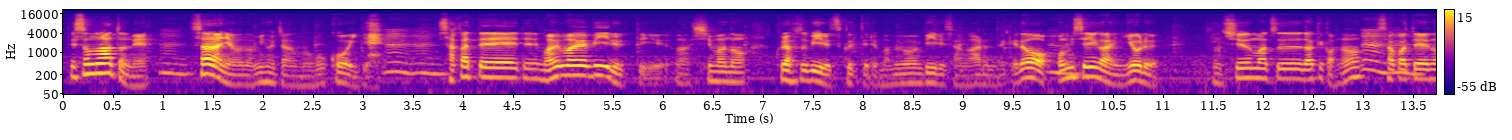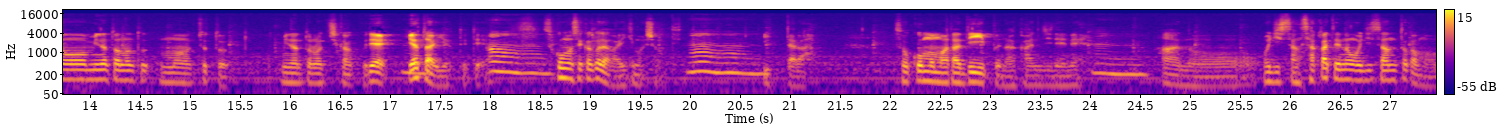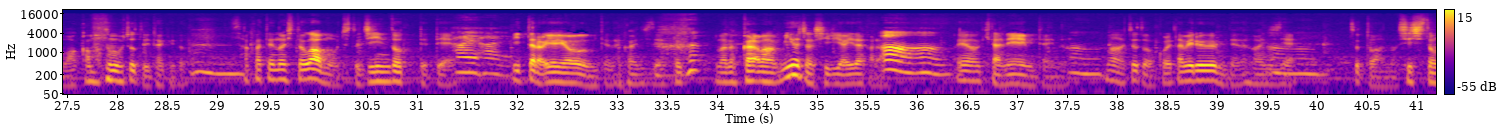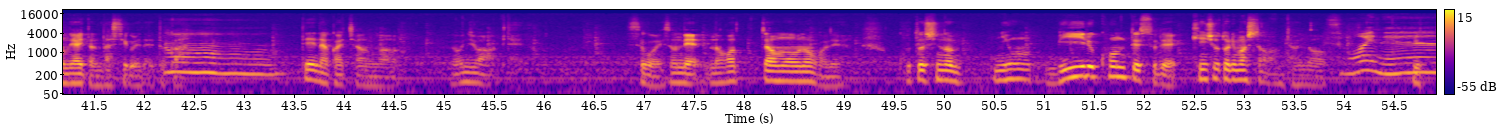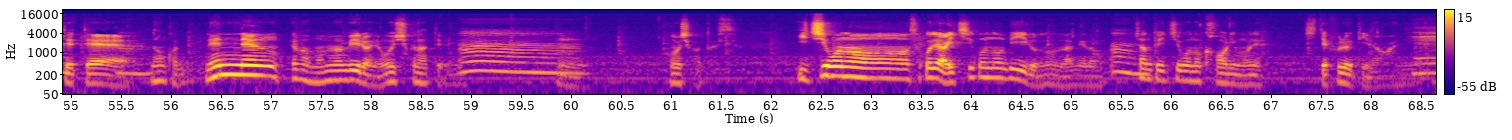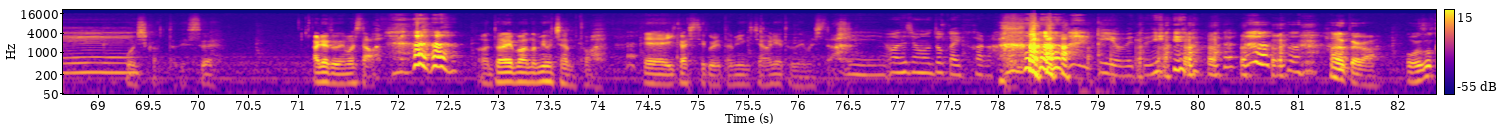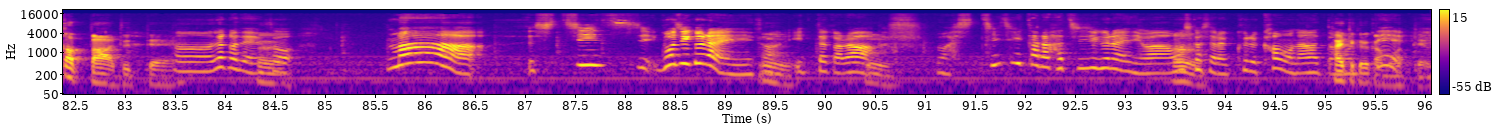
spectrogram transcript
でその後ねうん。さらにあの美穂ちゃんのご好意でうんうん。酒亭でね豆豆ビールっていう、まあ、島のクラフトビール作ってる豆豆ビールさんがあるんだけど、うん。お店以外に夜その週末だけかな、んうん。酒亭の港のと、まあ、ちょっと港の近くで屋台やってて、うんうん。そこもせっかくだから行きましょうってうんうん。行ったらそこもまたディープな感じでね。うんあのーおじさん酒亭のおじさんとかも若者もちょっといたけど、うん酒亭の人がもうちょっと陣取ってて、はいはい。行ったら「いやいやみたいな感じでど まあどっからまあ美穂ちゃん知り合いだからうん「うん。いや来たね」みたいな、うん。まあちょっとこれ食べる？みたいな感じで、うんうんちょっとあのししとうの焼いたの出してくれたりとか、うんうんうん。で中ちゃんが「こんにちは」みたいな。すごい。そんで中ちゃんもなんかね今年の日本ビールコンテストで金賞取りましたみたいなすごいね。言ってて、うん。なんか年々やっぱ豆豆ビールはね美味しくなってるね、うん。うん。美味しかったです。いちごのそこではいちごのビールを飲んだけど、うん。ちゃんといちごの香りもねしてフルーティーな感じで美味しかったです。ありがとうございました。あドライバーのみおちゃんと、えー、生かしてくれたみゆきちゃんありがとうございました。えー私もどっか行くから。いいよ別に。花田が「遅かった」って言って。あーなんかね、うん。そう。まあ7時5時ぐらいにさ、うん。行ったから、うん。まあ、7時から8時ぐらいにはうん。もしかしたら来るかもなと思って、帰ってくるかもって、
